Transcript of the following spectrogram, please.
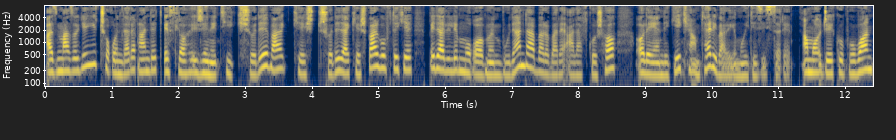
از مزایای چغندر قند اصلاح ژنتیک شده و کشت شده در کشور گفته که به دلیل مقاوم بودن در برابر علفکشها آلایندگی کمتری برای محیط زیست داره. اما جیکوب هوبان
